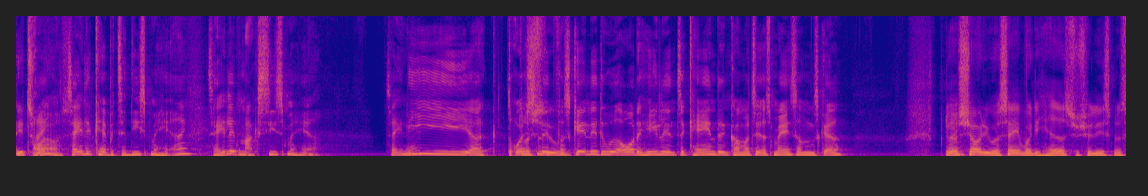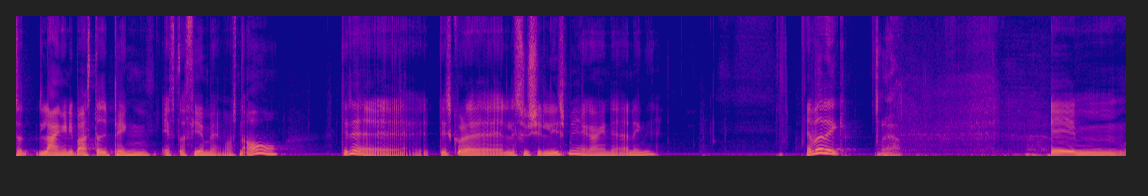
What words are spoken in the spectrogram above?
Det tror jeg Ikke? også. Tag lidt kapitalisme her, ikke? Tag lidt marxisme her. Tag lige og Drys drysse lidt forskelligt ud over det hele, indtil kagen den kommer til at smage, som den skal. Det var sjovt i USA, hvor de havde socialisme, så langer de bare stadig penge efter firma. Og sådan, åh, det der, det skulle da lidt socialisme, jeg er i gang i det, er det ikke det? Jeg ved det ikke. Ja. Øhm,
